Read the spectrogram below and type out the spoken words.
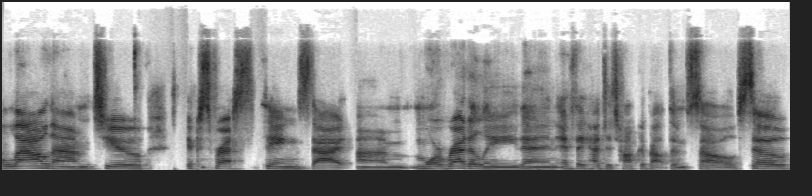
allow them to express things that um, more readily than if they had to talk about themselves so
